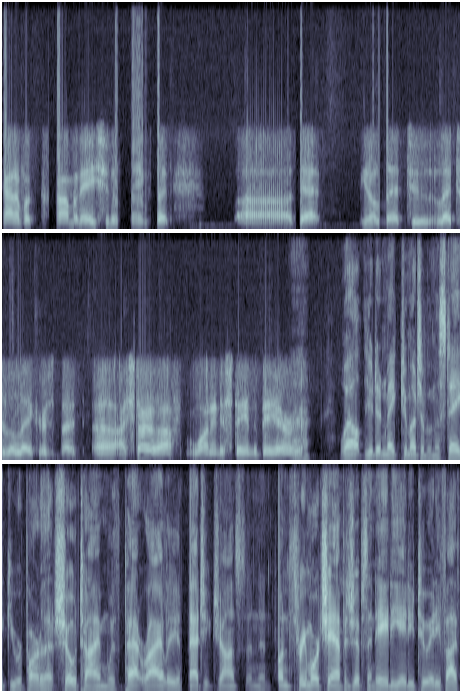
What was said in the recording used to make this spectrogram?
kind of a combination of things, but uh, that you know led to led to the Lakers. But uh, I started off wanting to stay in the Bay Area. Uh-huh. Well, you didn't make too much of a mistake. You were part of that Showtime with Pat Riley and Magic Johnson and won three more championships in 80, 82, 85.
